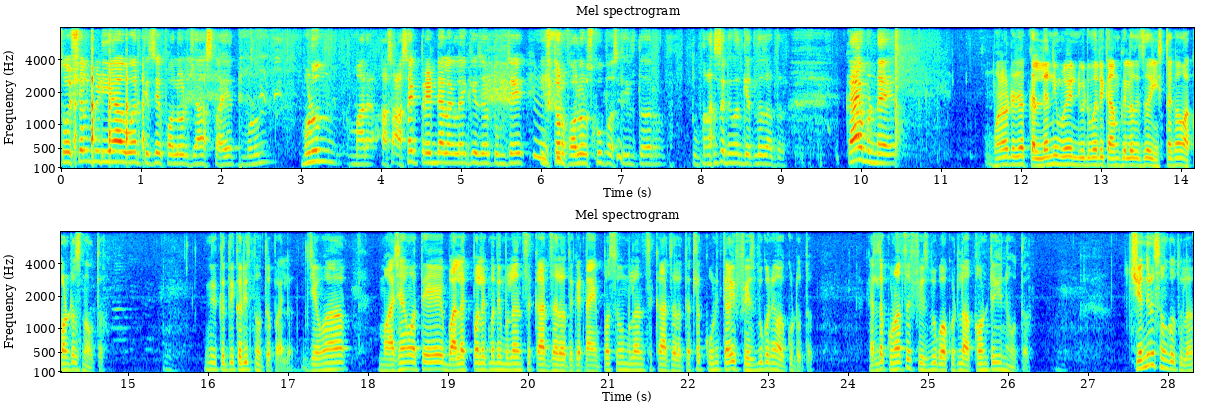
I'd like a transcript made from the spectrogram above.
सोशल मीडियावर तिचे फॉलोअर जास्त आहेत म्हणून म्हणून मार- असा असा एक ट्रेंड यायला लागलाय की जर तुमचे इन्स्टावर फॉलोअर्स खूप असतील तर तुम्हाला सिनेमात घेतलं जातं. काय म्हणणं आहे? मला वाटतं ज्या कल्याणीमुळे न्यूडमध्ये काम केलं त्याचं इंस्टाग्राम अकाउंटच नव्हतं. मी कधी कधीच नव्हतं पाहिलं. जेव्हा माझ्या मते बालक पालकमध्ये मुलांचं काच झालं होतं किंवा टाईमपासमध्ये मुलांचं काच झालं त्यातलं कोणी त्यावेळी फेसबुक आणि होतं. त्यातलं कुणाचं फेसबुक ऑर्कुटला अकाउंटही नव्हतं. जेन्युन सांगू तुला?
